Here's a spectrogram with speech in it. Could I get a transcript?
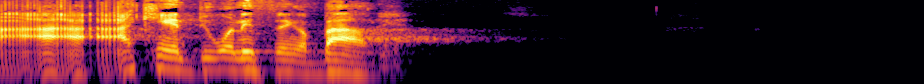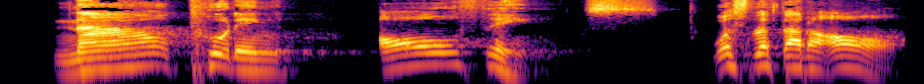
I, I can't do anything about it. Now putting all things, what's left out of all?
